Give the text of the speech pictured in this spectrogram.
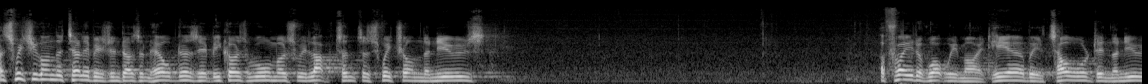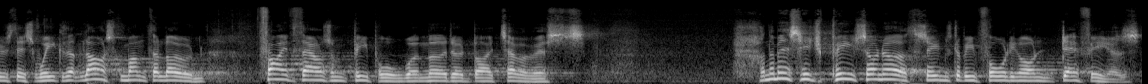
And switching on the television doesn't help, does it? Because we're almost reluctant to switch on the news. Afraid of what we might hear, we're told in the news this week that last month alone, 5,000 people were murdered by terrorists. And the message, peace on earth, seems to be falling on deaf ears.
